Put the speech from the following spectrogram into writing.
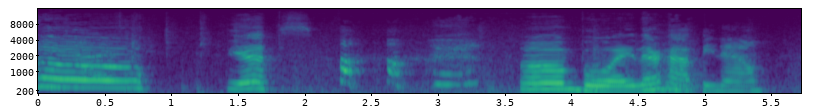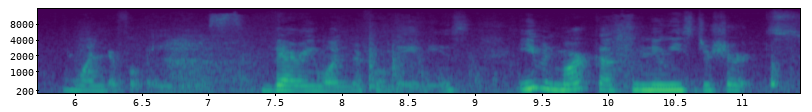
Oh, yes. Oh boy, they're happy now. Wonderful babies. Very wonderful babies. Even Mark got some new Easter shirts.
